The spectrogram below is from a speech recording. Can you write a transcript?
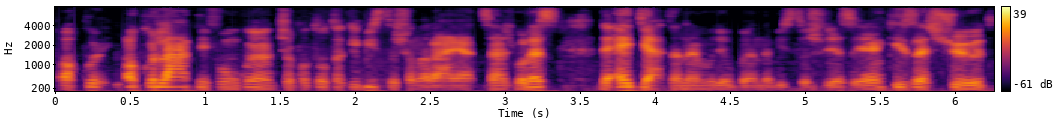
akkor, akkor látni fogunk olyan csapatot, aki biztosan a rájátszásban lesz, de egyáltalán nem vagyok benne biztos, hogy ez a Yankees lesz, sőt,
